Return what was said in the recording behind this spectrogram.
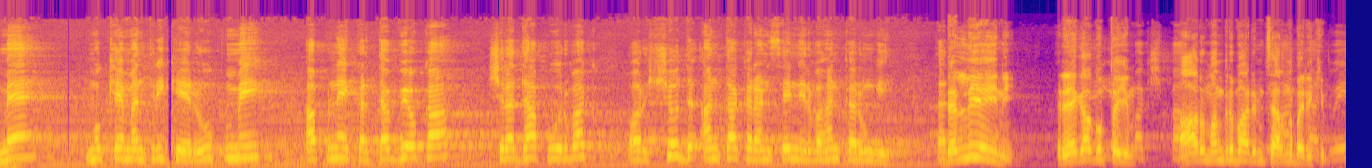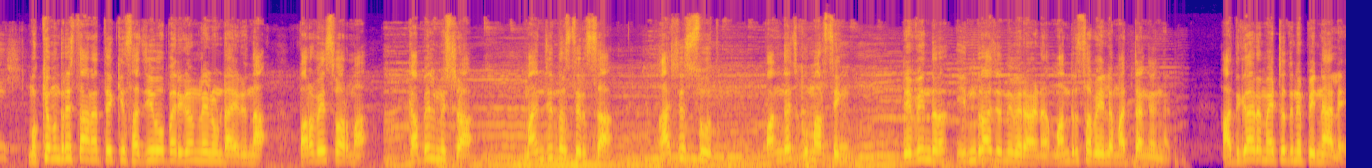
मैं मुख्यमंत्री के रूप में अपने कर्तव्यों का श्रद्धापूर्वक और शुद्ध अंतकरण से निर्वहन करूंगी तथा ഡൽഹിയെ ഇനി രേഖാ ഗുപ്തയും ആറ് മന്ത്രിമാരും ചേർന്ന് ഭരിക്കും മുഖ്യമന്ത്രി സ്ഥാനത്തേക്ക് സജീവ പരിഗണനയിലുണ്ടായിരുന്ന പർവേസ് വർമ്മ കപിൽ മിശ്ര മഞ്ജിന്ദർ സിർസ ആശിഷ് സൂദ് പങ്കജ് കുമാർ സിംഗ് രവീന്ദ്ര ഇന്ദ്രാജ് എന്നിവരാണ് മന്ത്രിസഭയിലെ മറ്റംഗങ്ങൾ അധികാരമേറ്റതിന് പിന്നാലെ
